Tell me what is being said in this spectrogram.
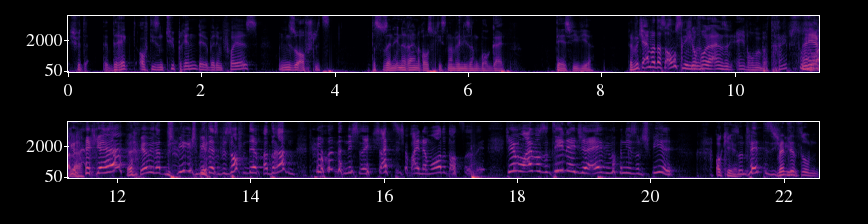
Ich würde direkt auf diesen Typ rennen, der über dem Feuer ist, und ihn so aufschlitzen. Dass so seine Innereien rausfließen. Dann würden die sagen, boah, geil. Der ist wie wir. Dann würde ich einfach das Ich auslegen. glaube, vor der eine sagt, ey, warum übertreibst du so, ja, Alter? gell? Wir haben hier gerade ein Spiel gespielt, der ist besoffen, der war dran. Wir wollen dann nicht so, ey, scheiße, ich habe einen ermordet aus. Hier war einfach so ein Teenager, ey, wir machen hier so ein Spiel. Okay, So ein Fantasy-Spiel. wenn es jetzt so um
